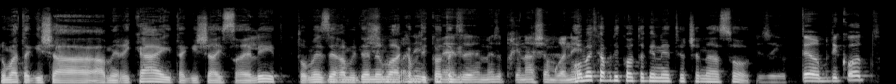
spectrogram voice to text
לעומת הגישה האמריקאית, הגישה הישראלית, תורמי זרע מדנמרק, הבדיקות... מאיזה, הג... מאיזה בחינה שמרנית? עומק הבדיקות הגנטיות שנעשות. זה יותר בדיקות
